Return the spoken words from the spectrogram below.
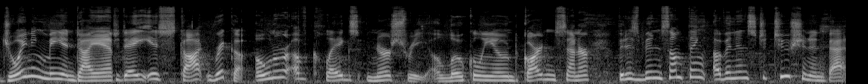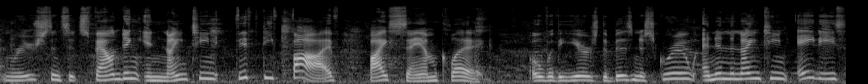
Joining me and Diane today is Scott Ricca, owner of Clegg's Nursery, a locally owned garden center that has been something of an institution in Baton Rouge since its founding in 1955 by Sam Clegg. Over the years, the business grew, and in the 1980s,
